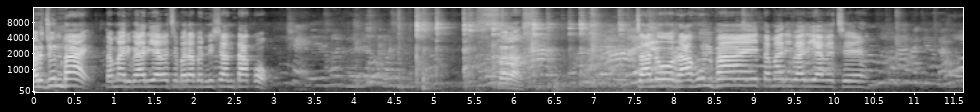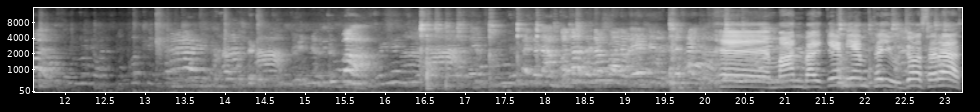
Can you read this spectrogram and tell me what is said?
અર્જુનભાઈ, તમારી વારી આવે છે, બરાબર, નિશાન તાકો. સરસ. ચાલો, રાહુલભાઈ, તમારી વારી આવે છે. એ માનભાઈ, કેમ એમ થયું? જો, સરસ.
